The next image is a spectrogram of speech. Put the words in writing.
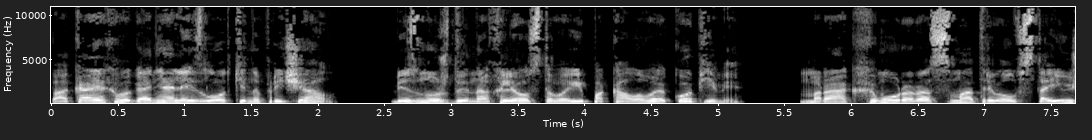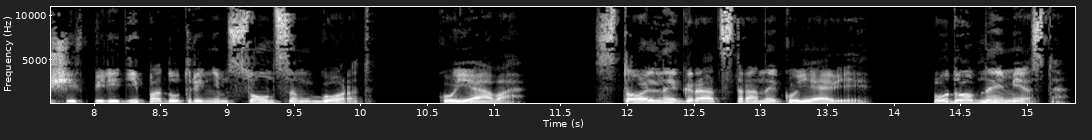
Пока их выгоняли из лодки на причал, без нужды нахлестывая и покалывая копьями, мрак хмуро рассматривал встающий впереди под утренним солнцем город. Куява. Стольный град страны Куявии. Удобное место.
